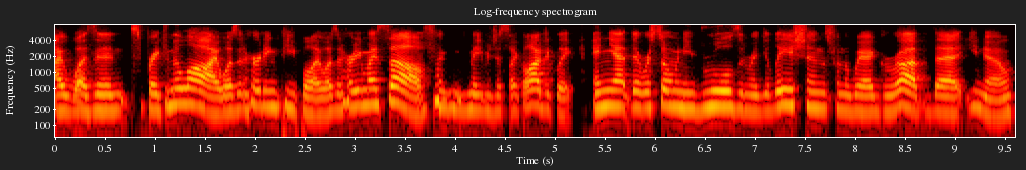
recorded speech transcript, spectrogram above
I wasn't breaking the law. I wasn't hurting people. I wasn't hurting myself, maybe just psychologically. And yet there were so many rules and regulations from the way I grew up that, you know,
